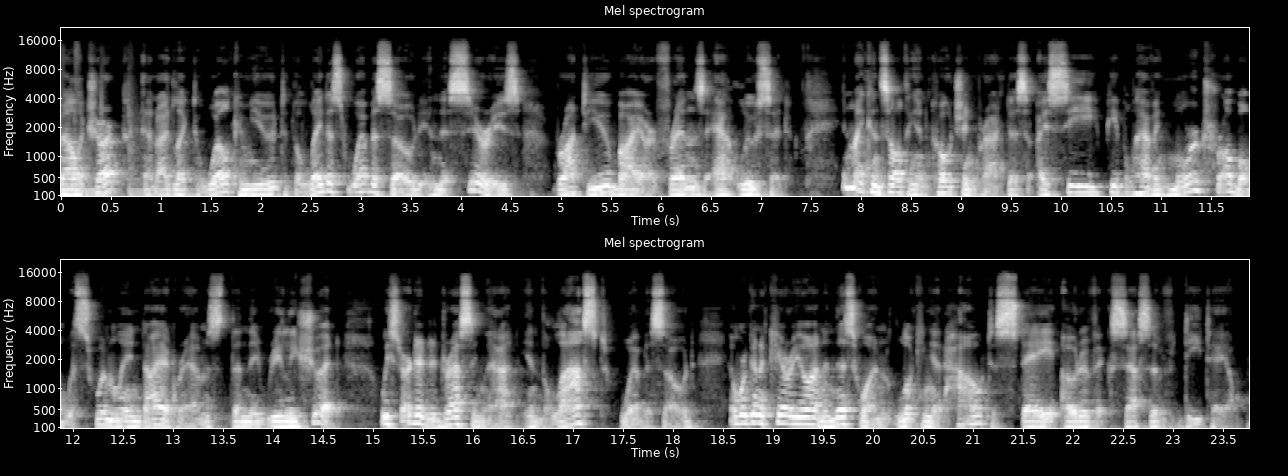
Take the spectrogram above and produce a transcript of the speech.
I'm Alec Sharp, and I'd like to welcome you to the latest webisode in this series brought to you by our friends at Lucid. In my consulting and coaching practice, I see people having more trouble with swim lane diagrams than they really should. We started addressing that in the last webisode, and we're going to carry on in this one looking at how to stay out of excessive detail.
